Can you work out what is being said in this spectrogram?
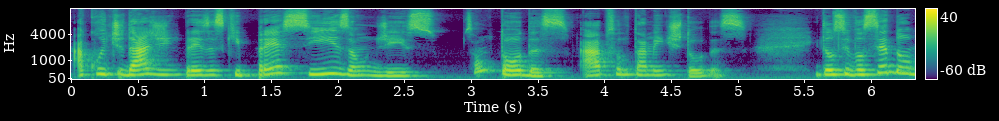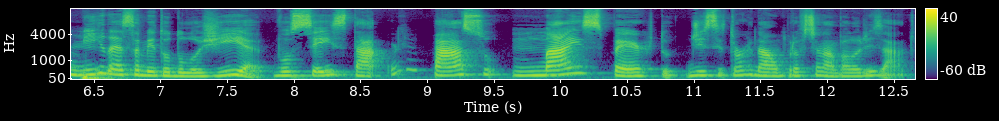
A quantidade de empresas que precisam disso são todas, absolutamente todas. Então, se você domina essa metodologia, você está um passo mais perto de se tornar um profissional valorizado.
